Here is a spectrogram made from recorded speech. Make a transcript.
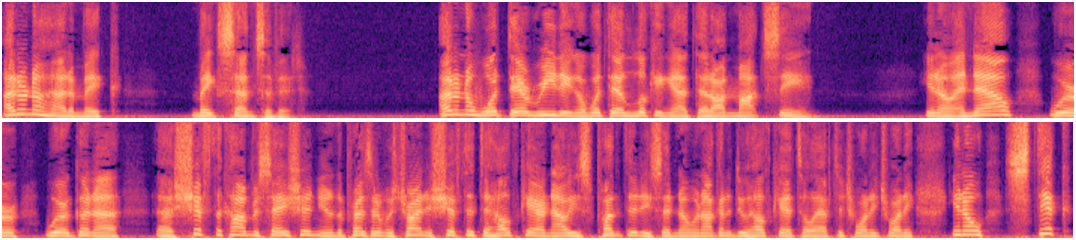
I don't know how to make make sense of it. I don't know what they're reading or what they're looking at that I'm not seeing. You know, and now we're we're to uh, shift the conversation. You know, the president was trying to shift it to healthcare. Now he's punted. He said, "No, we're not going to do healthcare until after 2020." You know, stick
